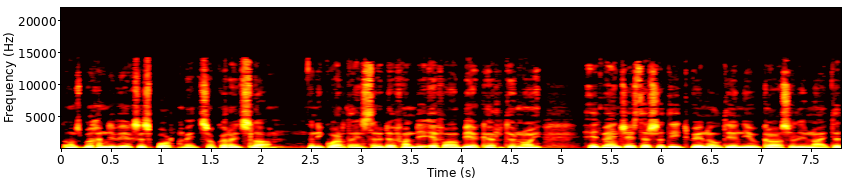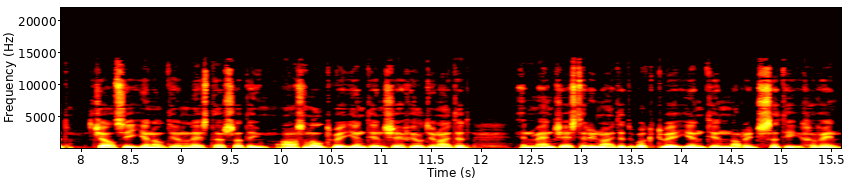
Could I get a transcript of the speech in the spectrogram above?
Ons begin die week se sport met sokkeruitslae. In die kwartfinale van die FA beker toernooi het Manchester City 2-0 teen Newcastle United, Chelsea 1-0 teen Leicester City, Arsenal 2-1 teen Sheffield United en Manchester United ook 2-1 teen Norwich City gewen.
